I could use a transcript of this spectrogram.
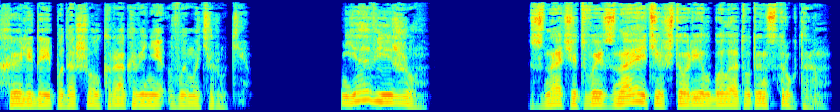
Хеллидей подошел к раковине вымыть руки. «Я вижу». «Значит, вы знаете, что Рил была тут инструктором?»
